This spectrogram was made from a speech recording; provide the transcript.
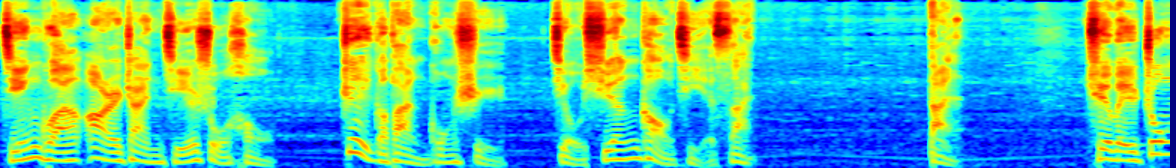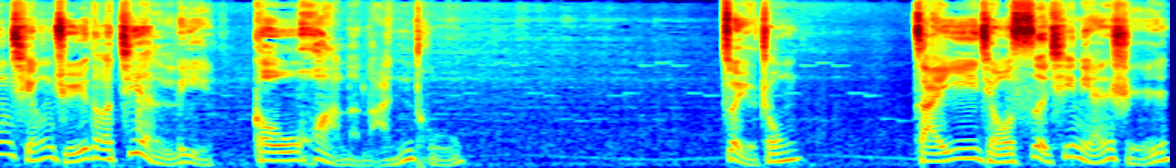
尽管二战结束后，这个办公室就宣告解散，但。却为中情局的建立勾画了蓝图。最终，在一九四七年时，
